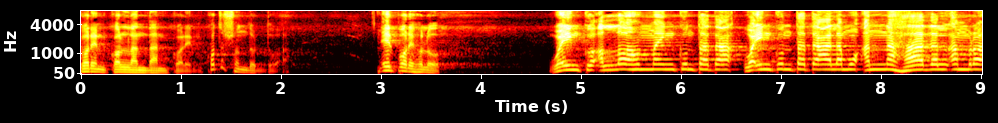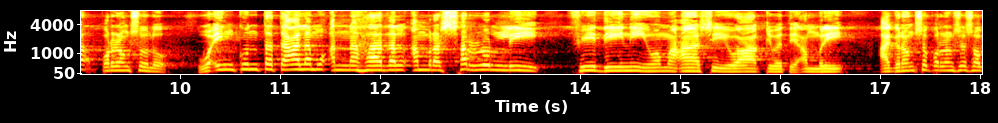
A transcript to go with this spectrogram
করেন, কল্যাণ দান করেন। কত সুন্দর দোয়া। এরপরে হলো ওয়াইনকু আল্লাহুম্মা ইন কুনতা তা ওয়াইন কুনতা তা'লামু আন্না হাযাল আমরা। পরের অংশ হলো ওয়াইন কুনতা তা'লামু আন্না হাযাল আমরা শাররুল লি ফি দীনি ওয়া মাআশি ওয়া আকিবাতি আমরি। আগের অংশ, পরের অংশ সব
